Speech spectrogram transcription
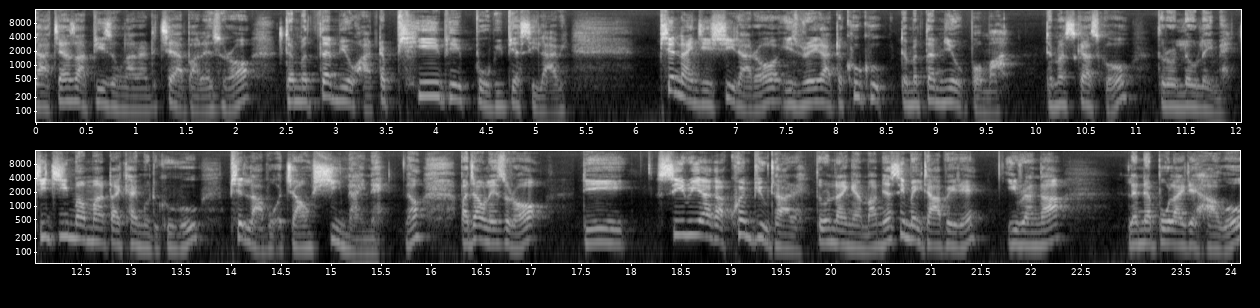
ဒါစံစာပြည်စုံလာတာတစ်ချက်ပါလဲဆိုတော့ဓမ္မသက်မြို့ဟာတဖြည်းဖြည်းပိုပြီးပျက်စီးလာပြီဖြစ်နိုင်ခြေရှိတာတော့ Israel ကတခုခုဓမ္မသက်မြို့ပေါ်မှာ Damascus ကိုသူတို့လှုပ်လိုက်မယ်ကြီးကြီးမားမားတိုက်ခိုက်မှုတစ်ခုခုဖြစ်လာဖို့အကြောင်းရှိနိုင်တယ်เนาะဘာကြောင့်လဲဆိုတော့ဒီဆီးရီးယားကခွင့်ပြုထားတယ်သူတို့နိုင်ငံမှာမျက်စိမိတ်ထားပေးတယ်အီရန်ကလက်နက်ပို့လိုက်တဲ့ဟာကို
